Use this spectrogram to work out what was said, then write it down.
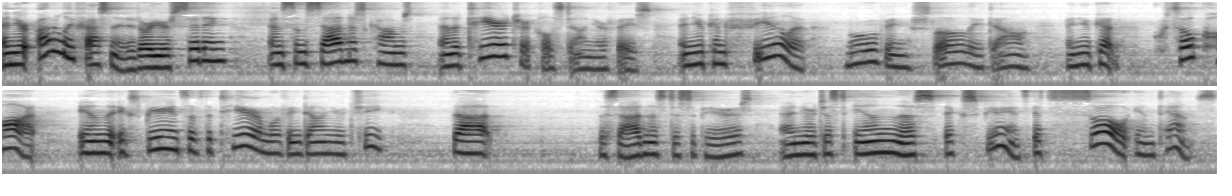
and you're utterly fascinated. Or you're sitting, and some sadness comes, and a tear trickles down your face, and you can feel it moving slowly down, and you get so caught in the experience of the tear moving down your cheek that the sadness disappears and you're just in this experience. It's so intense,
